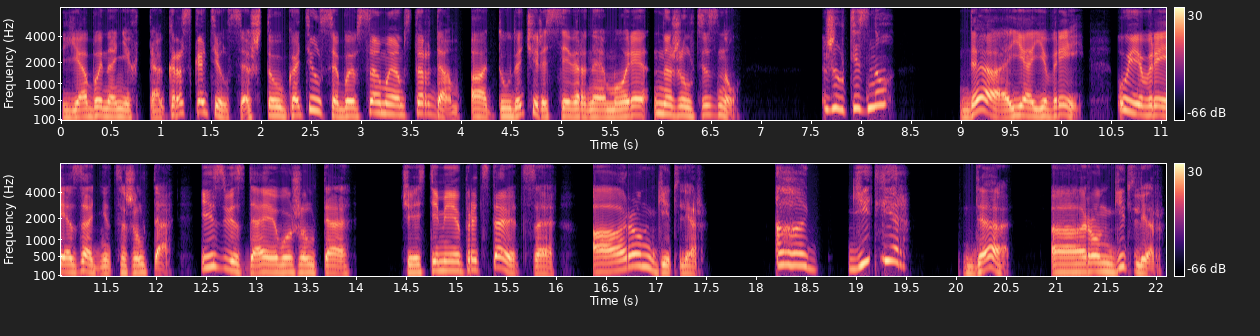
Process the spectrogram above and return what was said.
Я бы на них так раскатился, что укатился бы в самый Амстердам, а оттуда через Северное море на желтизну. Желтизну? Да, я еврей. У еврея задница желта, и звезда его желта. Честь имею представиться. Аарон Гитлер. А Гитлер? Да, Аарон Гитлер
